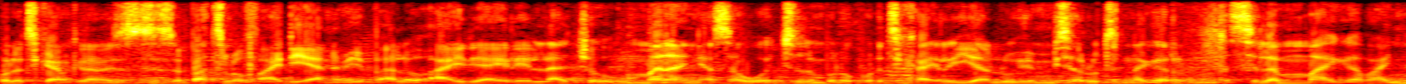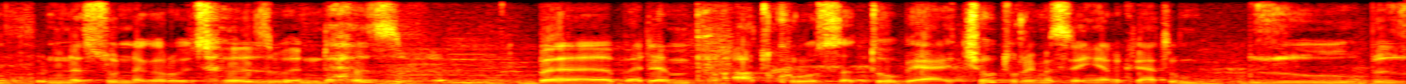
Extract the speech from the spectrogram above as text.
ፖለቲካ battle of idea ነው የሚባለው። idea የሌላቸው መናኛ ሰዎች ዝም ብሎ ፖለቲካ እያሉ የሚሰሩትን ነገር ስለማይገባኝ እነሱን ነገሮች ህዝብ እንደ ህዝብ በደንብ አትኩሮት ሰጥቶ ቢያያቸው ጥሩ ይመስለኛል። ምክንያቱም ብዙ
